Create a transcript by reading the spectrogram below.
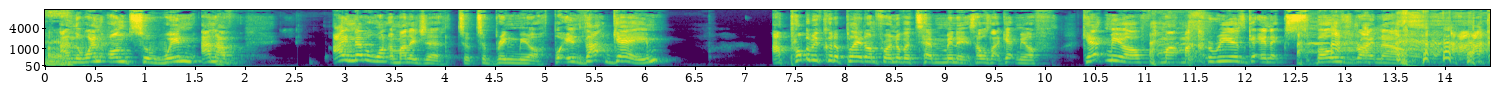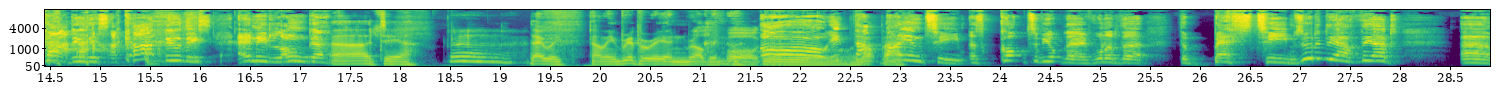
and they went on to win. And I've, I never want a manager to, to bring me off. But in that game, I probably could have played on for another 10 minutes. I was like, get me off. Get me off. My, my career's getting exposed right now. I, I can't do this. I can't do this any longer. Oh dear. They were. I mean, Ribery and Robben. Oh, oh, it, that not. Bayern team has got to be up there with one of the, the best teams. Who did they have? They had uh,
